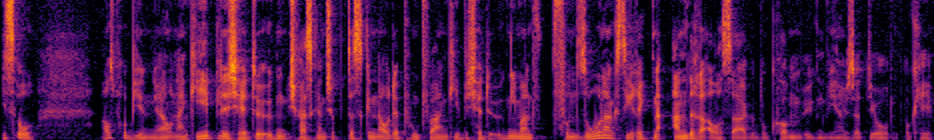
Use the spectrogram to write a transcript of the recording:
ist so. Ausprobieren, ja. Und angeblich hätte irgend, ich weiß gar nicht, ob das genau der Punkt war, angeblich hätte irgendjemand von Sonax direkt eine andere Aussage bekommen irgendwie. Habe ich gesagt, jo, okay.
